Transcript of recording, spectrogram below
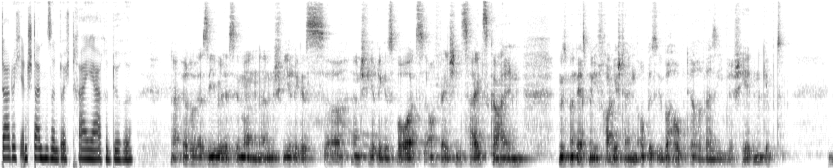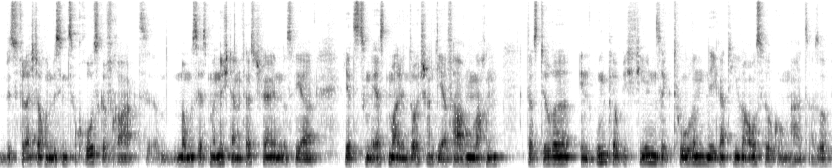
dadurch entstanden sind durch drei Jahre Dürre? Ja, irreversibel ist immer ein, ein, schwieriges, äh, ein schwieriges Wort. Auf welchen Zeitskalen muss man erstmal die Frage stellen, ob es überhaupt irreversible Schäden gibt. Ist vielleicht auch ein bisschen zu groß gefragt. Man muss erstmal nüchtern feststellen, dass wir jetzt zum ersten Mal in Deutschland die Erfahrung machen, dass Dürre in unglaublich vielen Sektoren negative Auswirkungen hat. Also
